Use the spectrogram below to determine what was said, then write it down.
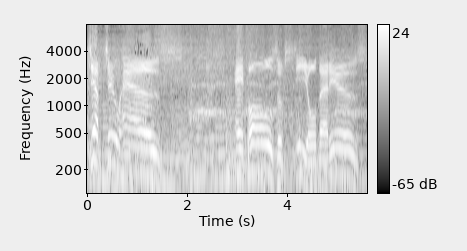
Jeff, too, has a balls of steel that is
